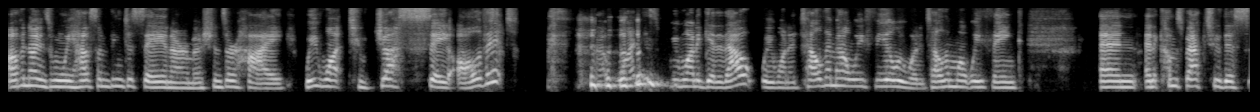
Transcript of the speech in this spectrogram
oftentimes, when we have something to say and our emotions are high, we want to just say all of it at once. we want to get it out. We want to tell them how we feel. We want to tell them what we think. And and it comes back to this,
